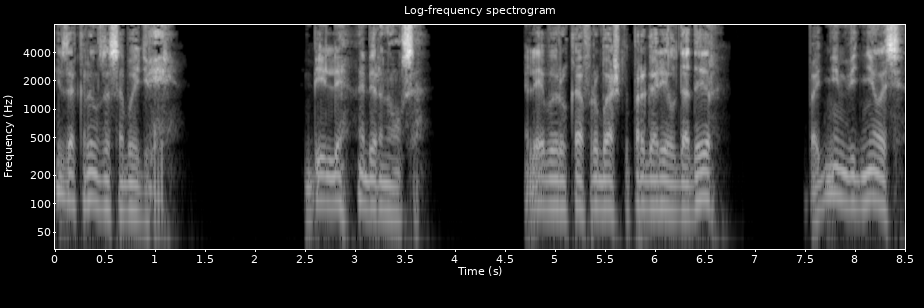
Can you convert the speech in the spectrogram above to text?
и закрыл за собой дверь. Билли обернулся. Левый рукав рубашки прогорел до дыр, под ним виднелась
